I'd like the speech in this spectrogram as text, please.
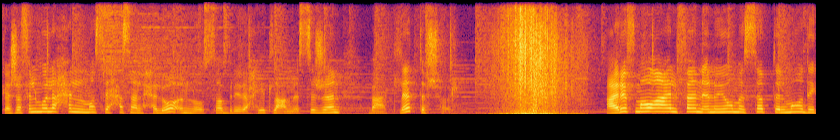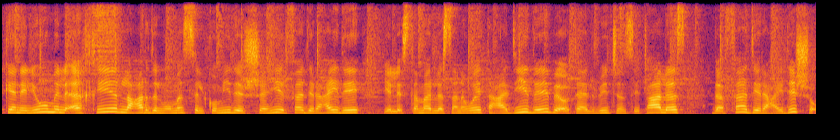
كشف الملحن المصري حسن الحلو أنه الصبري رح يطلع من السجن بعد ثلاثة أشهر. عرف موقع الفن إنه يوم السبت الماضي كان اليوم الأخير لعرض الممثل الكوميدي الشهير فادي رعيدي يلي استمر لسنوات عديدة بأوتيل ريجنسي بالاس ذا فادي رعيدي شو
